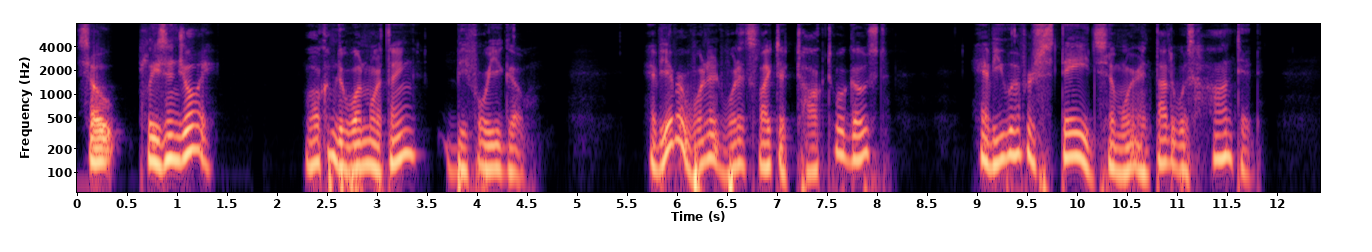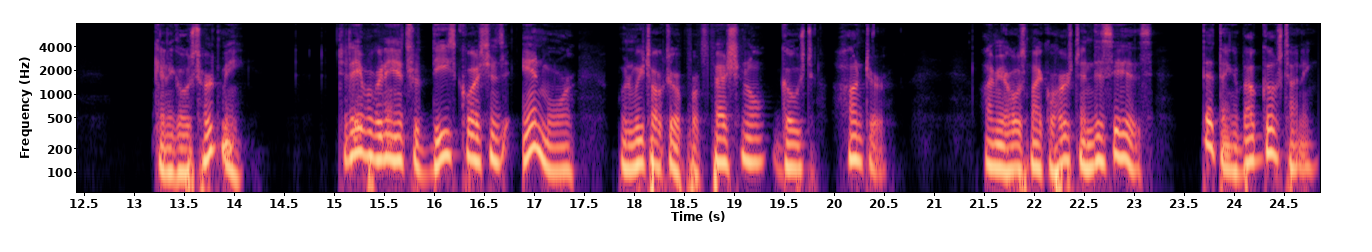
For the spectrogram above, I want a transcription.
So please enjoy. Welcome to One More Thing Before You Go. Have you ever wondered what it's like to talk to a ghost? Have you ever stayed somewhere and thought it was haunted? Can a ghost hurt me? Today we're going to answer these questions and more when we talk to a professional ghost hunter. I'm your host, Michael Hurst, and this is the thing about ghost hunting.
